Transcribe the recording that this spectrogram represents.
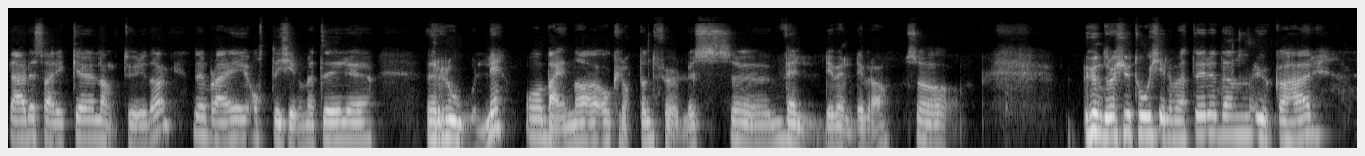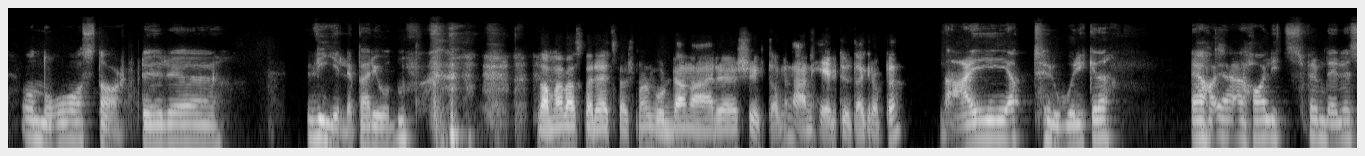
det er dessverre ikke langtur i dag. Det blei åtte kilometer eh, rolig, og beina og kroppen føles eh, veldig, veldig bra. Så 122 kilometer den uka her, og nå starter eh, hvileperioden. Da må jeg bare spørre et spørsmål. Hvordan er eh, sykdommen? Er den helt ute av kroppen? Nei, jeg tror ikke det. Jeg, har- jeg har litt fremdeles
